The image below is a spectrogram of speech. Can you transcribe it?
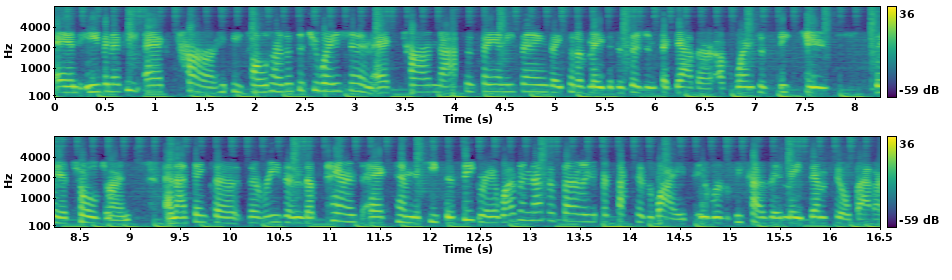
And even if he asked her, if he told her the situation and asked her not to say anything, they could have made the decision together of when to speak to their children. And I think the, the reason the parents asked him to keep the secret, it wasn't necessarily to protect his wife. It was because it made them feel better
